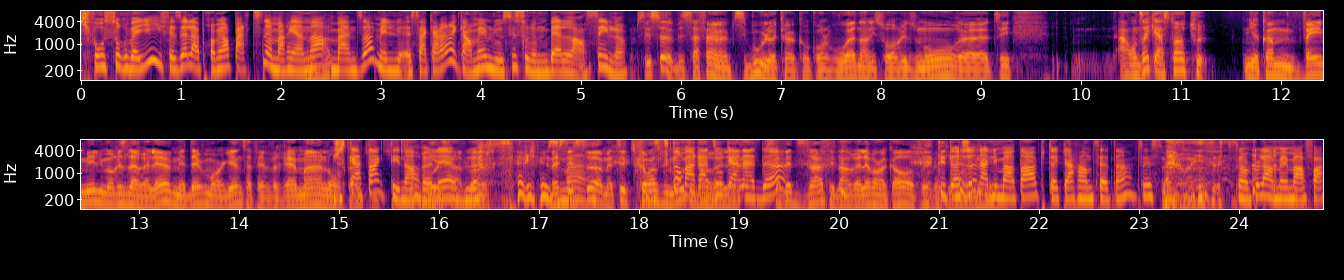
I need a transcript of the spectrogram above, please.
qu'il faut surveiller. Il faisait la première partie de Mariana mm Banza, mais sa carrière est quand même lui aussi sur une belle lancée. C'est ça. Ça fait un petit bout là qu'on le voit dans les soirées d'humour. Euh, on dirait qu'à ce il y a comme 20 000 humoristes de la relève, mais Dave Morgan, ça fait vraiment longtemps. Jusqu'à temps que t'es dans relève, là, sérieusement. Ben c'est ça, mais tu sais, tu commences l'humour, comme à Radio-Canada. Ça fait 10 ans, t'es dans relève encore. tu T'es un un jeune animateur puis t'as 47 ans, tu sais. c'est- C'est un peu la même affaire.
